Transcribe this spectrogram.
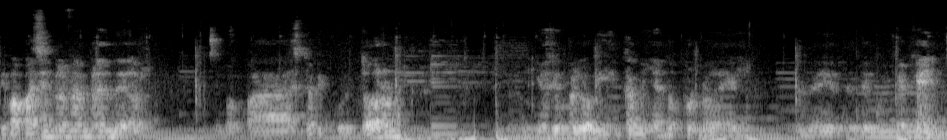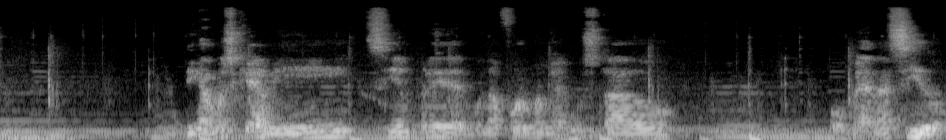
mi papá siempre fue emprendedor. Mi papá es capicultor y yo siempre lo vi caminando por lo de él desde, desde muy pequeño. Digamos que a mí siempre de alguna forma me ha gustado o me ha nacido,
